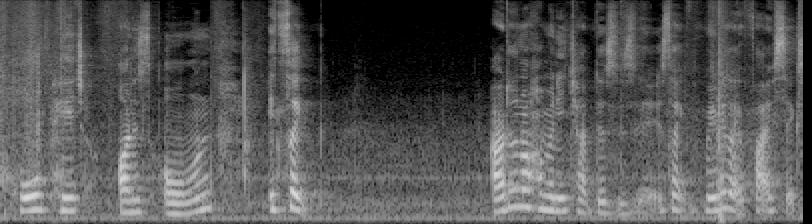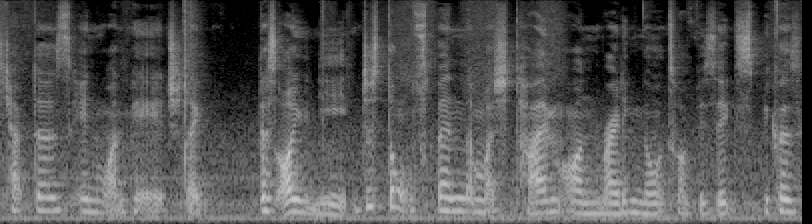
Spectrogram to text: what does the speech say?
whole page on its own, it's like I don't know how many chapters is it. It's like maybe like five, six chapters in one page. Like that's all you need. Just don't spend that much time on writing notes for physics because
